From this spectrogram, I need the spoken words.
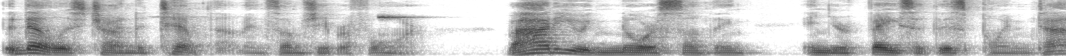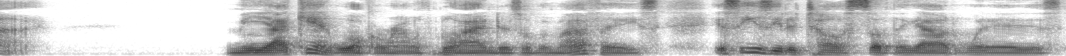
The devil is trying to tempt them in some shape or form. But how do you ignore something in your face at this point in time? Me, I can't walk around with blinders over my face. It's easy to toss something out when it is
